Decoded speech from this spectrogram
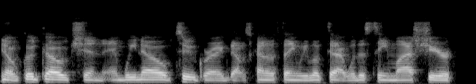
you know, good coach. And, and we know, too, Greg, that was kind of the thing we looked at with this team last year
